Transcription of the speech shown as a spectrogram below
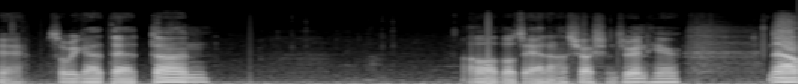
Okay, so we got that done. All of those add-on instructions are in here. Now,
